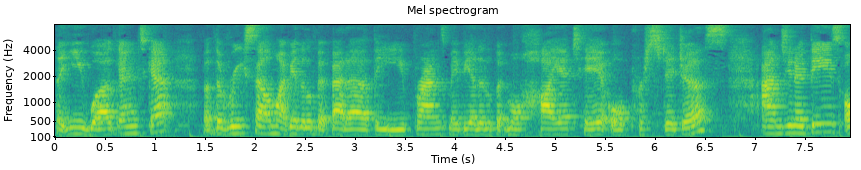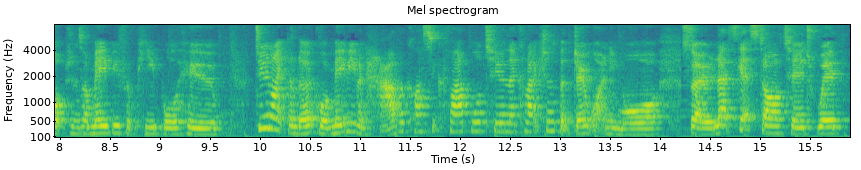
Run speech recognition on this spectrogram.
that you were going to get. But the resale might be a little bit better. The brands may be a little bit more higher tier or prestigious. And you know, these options are maybe for people who do like the look or maybe even have a classic flap or two in their collections but don't want any more. So let's get started with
